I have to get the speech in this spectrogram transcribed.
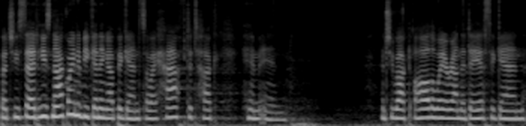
But she said, He's not going to be getting up again, so I have to tuck him in. And she walked all the way around the dais again,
